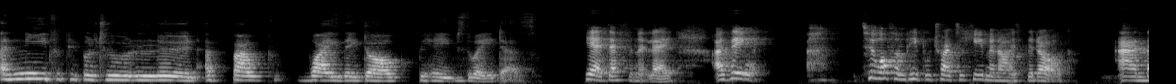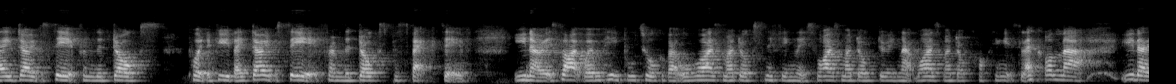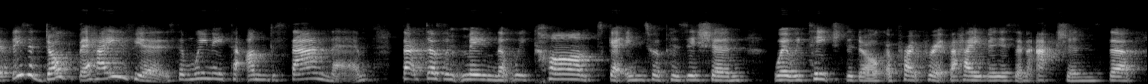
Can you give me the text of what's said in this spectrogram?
a need for people to learn about why their dog behaves the way it does? Yeah, definitely. I think too often people try to humanize the dog and they don't see it from the dog's point of view. They don't see it from the dog's perspective. You know, it's like when people talk about, well, why is my dog sniffing this? Why is my dog doing that? Why is my dog cocking its leg on that? You know, these are dog behaviors and we need to understand them. That doesn't mean that we can't get into a position where we teach the dog appropriate behaviors and actions that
